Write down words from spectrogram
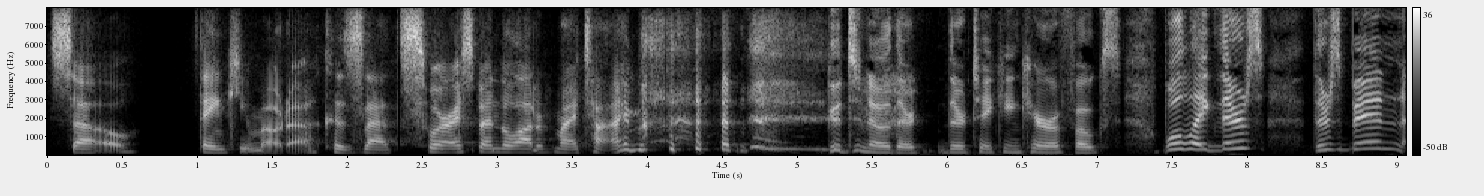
So thank you, Moda, because that's where I spend a lot of my time. Good to know they're they're taking care of folks. Well, like there's there's been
